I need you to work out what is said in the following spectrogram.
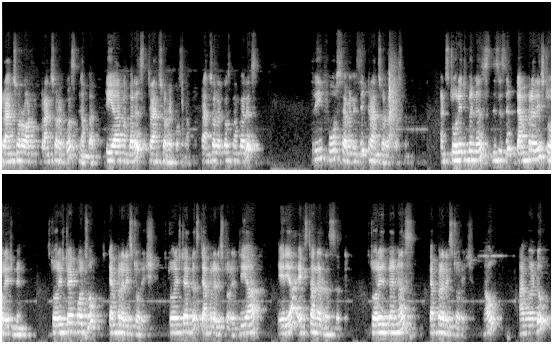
transfer or transfer request number. TR number is transfer request number. Transfer request number is 347 is the transfer request number. And storage bin is this is a temporary storage bin. Storage type also temporary storage. Storage type is temporary storage. GR area external receipt. Storage bin is temporary storage. Now I'm going to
